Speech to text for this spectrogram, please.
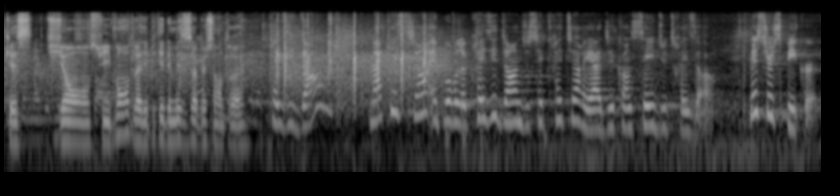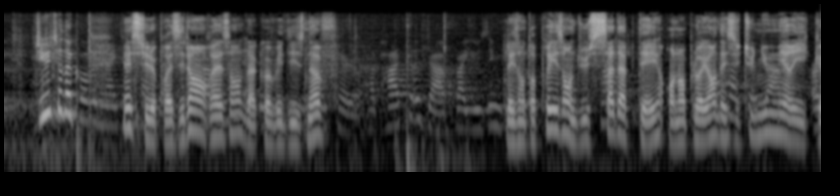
Question suivante, la députée de Mississauga Centre. Président, ma question est pour le président du secrétariat du Conseil du Trésor. Mr. Speaker, due to the Monsieur le Président, en raison de la COVID-19, les entreprises ont dû s'adapter en employant des études numériques.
